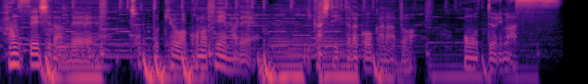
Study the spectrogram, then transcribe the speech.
反省してたんでちょっと今日はこのテーマで活かしていただこうかなと思っております。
